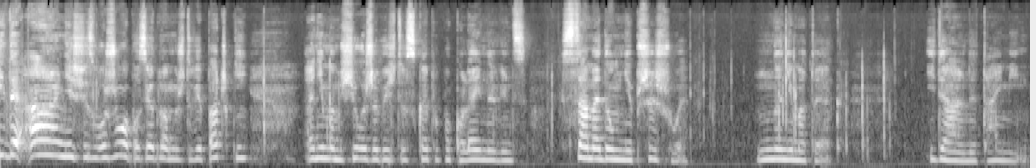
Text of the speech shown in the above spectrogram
Idealnie się złożyło, bo zjadłam już dwie paczki, a nie mam siły, żeby iść do sklepu po kolejne, więc same do mnie przyszły. No nie ma to jak. Idealny timing.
